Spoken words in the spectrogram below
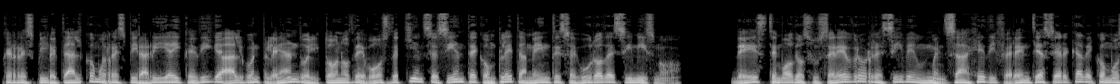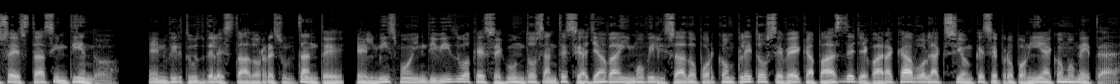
que respire tal como respiraría y que diga algo empleando el tono de voz de quien se siente completamente seguro de sí mismo. De este modo su cerebro recibe un mensaje diferente acerca de cómo se está sintiendo. En virtud del estado resultante, el mismo individuo que segundos antes se hallaba inmovilizado por completo se ve capaz de llevar a cabo la acción que se proponía como meta.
